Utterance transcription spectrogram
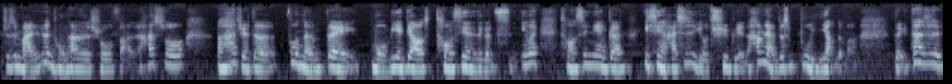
就是蛮认同他的说法的。他说，呃，他觉得不能被抹灭掉同性恋这个词，因为同性恋跟异性恋还是有区别的，他们两个就是不一样的嘛。对，但是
